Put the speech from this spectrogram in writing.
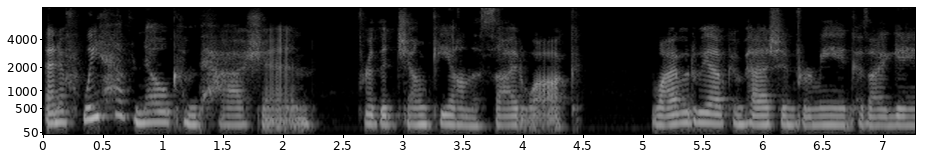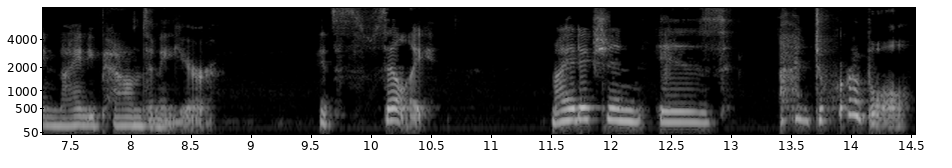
And if we have no compassion for the junkie on the sidewalk, why would we have compassion for me because I gained 90 pounds in a year? It's silly. My addiction is adorable.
